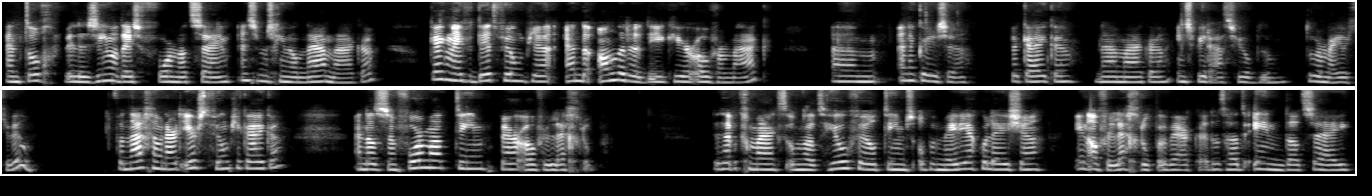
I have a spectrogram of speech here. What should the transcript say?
en toch willen zien wat deze formats zijn en ze misschien wel namaken, kijk dan even dit filmpje en de andere die ik hierover maak. Um, en dan kun je ze bekijken, namaken, inspiratie opdoen. Doe ermee wat je wil. Vandaag gaan we naar het eerste filmpje kijken. En dat is een format team per overleggroep. Dit heb ik gemaakt omdat heel veel teams op een mediacollege in overleggroepen werken. Dat houdt in dat zij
